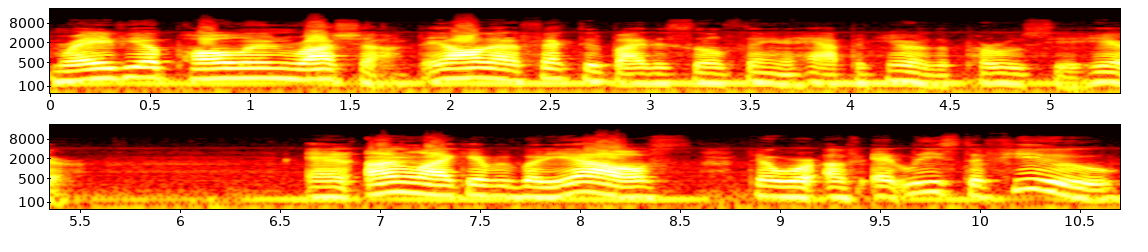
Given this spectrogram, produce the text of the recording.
Moravia, Poland, Russia, they all got affected by this little thing that happened here, the Parousia here. And unlike everybody else, there were at least a few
